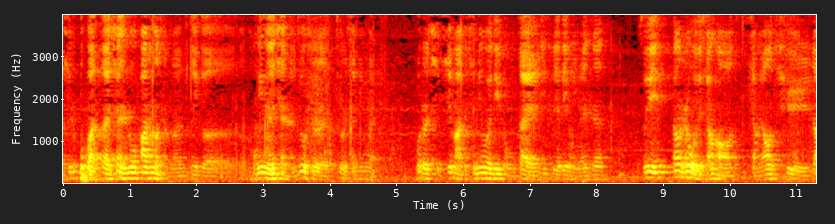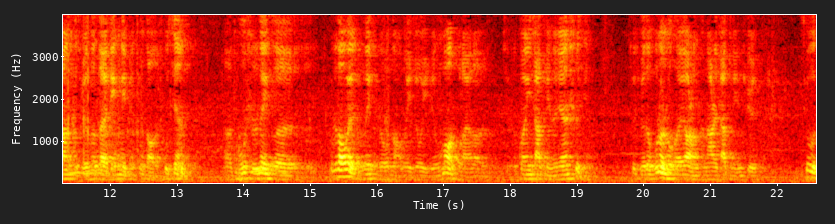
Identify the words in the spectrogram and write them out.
其实不管在现实中发生了什么，那个红衣人显然就是就是钱兵卫，或者起起码是钱兵卫的一种在异世界的一种延伸。所以当时我就想好，想要去让这个角色在电影里面更早的出现。呃，同时那个不知道为什么那个时候脑子里就已经冒出来了，就是关于加特林的这件事情，就觉得无论如何要让他拿着加特林去，就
